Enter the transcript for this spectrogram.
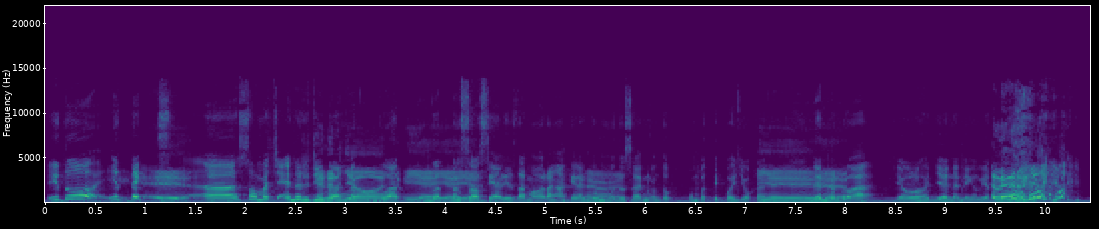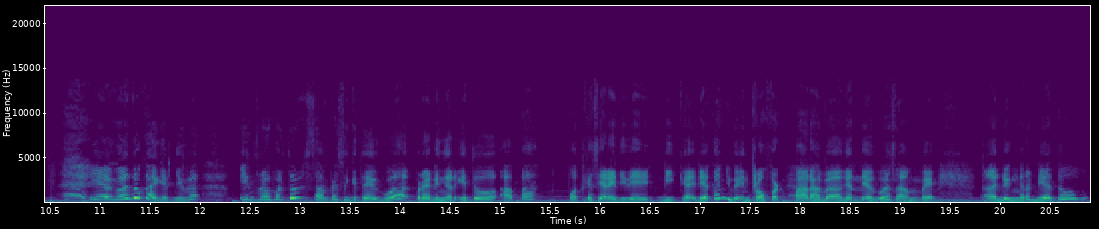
itu it takes Iya. uh, so much energy, Energy banget banget. buat Iya, buat iya, bersosialis sama orang. Akhirnya gue Eh. memutuskan untuk umpet di pojokan Iya, iya, dan iya. berdoa ya Allah jangan ada yang lihat. Iya, gue tuh kaget juga introvert tuh sampai segitu ya. Gue pernah denger itu apa podcast Raditya Dika. Dia kan juga introvert Ah. parah banget ya. Gue Hmm. sampai eh, denger dia tuh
